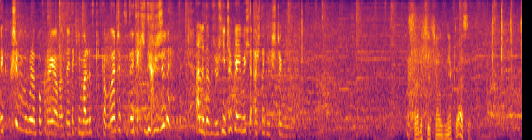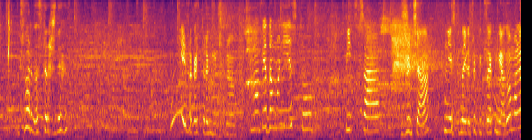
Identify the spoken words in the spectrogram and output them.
Jak krzywo w ogóle pokrojone. Tutaj taki malutki kawałeczek, tutaj taki duży. Ale dobrze, już nie czepiajmy się aż takich szczegółów. Ser się ciągnie klasy. Twarda strasznie. Nie jest jakaś tragiczna. No wiadomo, nie jest to pizza życia. Nie jest to najlepsza pizza, jaką jadłam, ale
